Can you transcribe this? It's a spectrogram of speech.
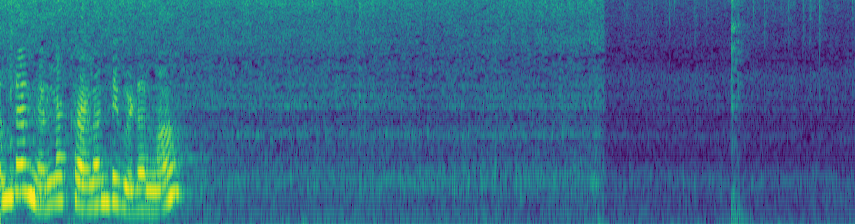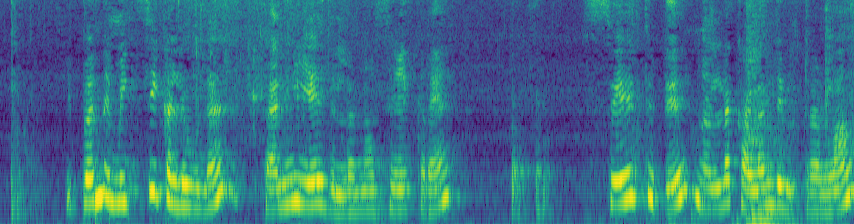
ஒன்றை நல்லா கலந்து விடலாம். இப்போ இந்த மிக்சி கழுவுன தண்ணியே இதில் நான் சேர்க்குறேன். சேர்த்துட்டு நல்லா கலந்து விட்டுறலாம்.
